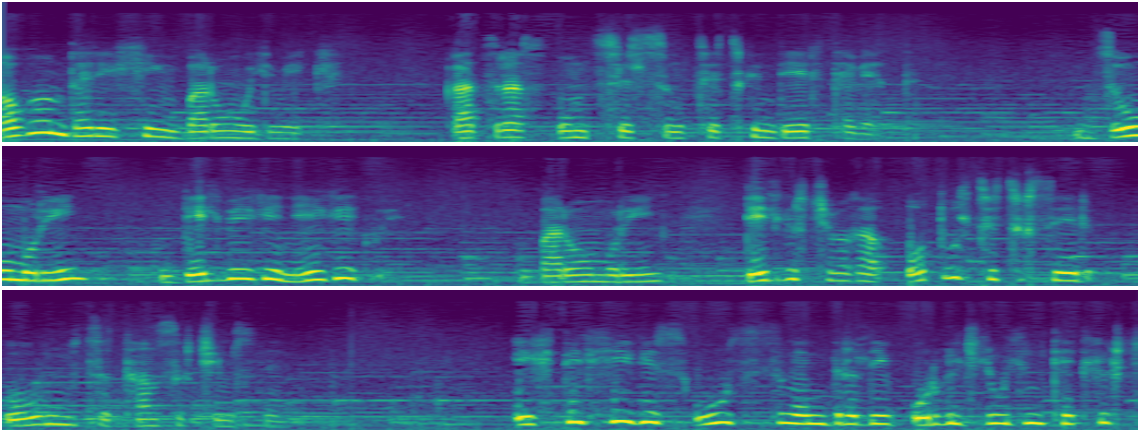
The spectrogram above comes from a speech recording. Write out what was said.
Ногоон дарихийн баруун үлмийг газраас үндсэлсэн цэцгэн дээр тавиад зүүн мөрийн дэлбэгээ нээгээгүй баруун мөрийн дэлгэрч байгаа удвал цэцгсээр өвмц тансаг чимсэн. Их дэлхийгээс үүссэн амьдралыг үргэлжлүүлэн тэтгэгч.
